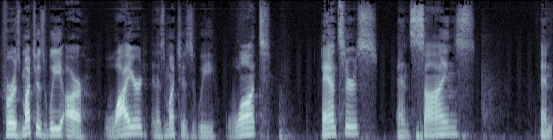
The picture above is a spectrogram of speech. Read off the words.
for as much as we are wired and as much as we want answers and signs and,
